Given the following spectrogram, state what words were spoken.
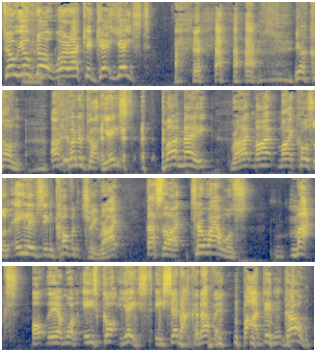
Do you know where I can get yeast? You cunt! I could have got yeast. My mate, right? My my cousin, he lives in Coventry, right? That's like two hours max up the M1. He's got yeast. He said I could have it, but I didn't go.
